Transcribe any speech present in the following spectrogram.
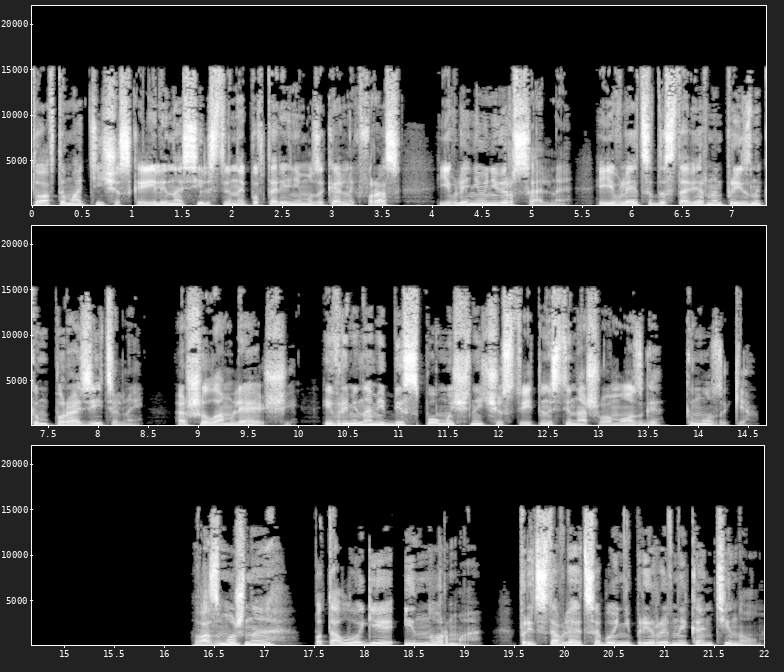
то автоматическое или насильственное повторение музыкальных фраз — явление универсальное и является достоверным признаком поразительной, ошеломляющей и временами беспомощной чувствительности нашего мозга к музыке. Возможно, Патология и норма представляют собой непрерывный континуум,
